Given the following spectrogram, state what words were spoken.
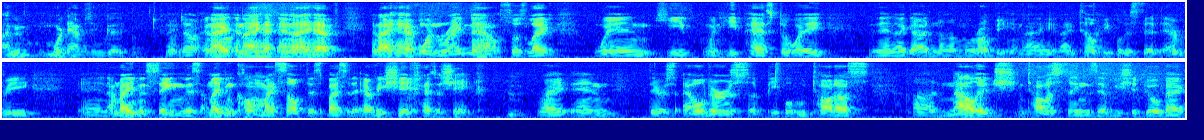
I mean, more damage than good. No doubt, and I and I ha- and I have and I have one right now. So it's like when he when he passed away, then I got an uh, murabbi, and I and I tell Right. people this that every, and I'm not even saying this. I'm not even calling myself this, but I said that every sheikh has a sheikh, Hmm. right? And there's elders, uh, people who taught us uh, knowledge and taught us things that we should go back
